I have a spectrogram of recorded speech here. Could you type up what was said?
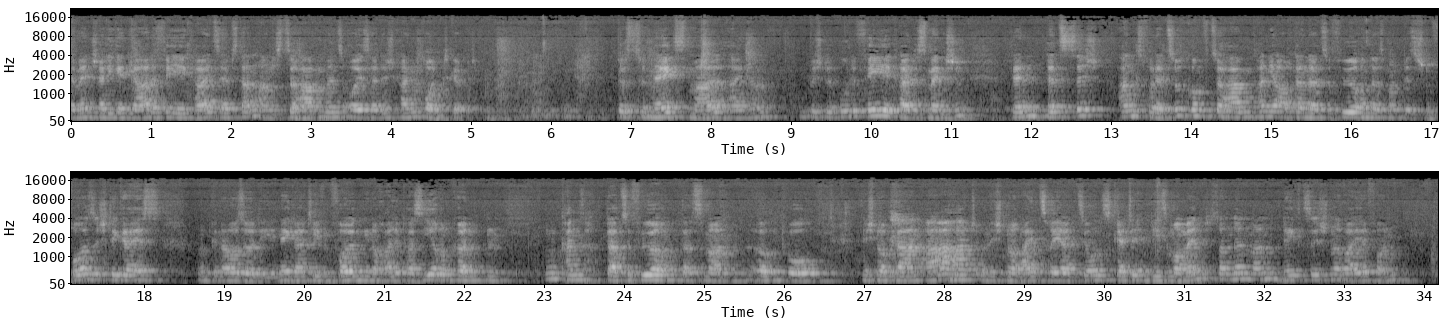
Der Mensch hat die geniale Fähigkeit, selbst dann Angst zu haben, wenn es äußerlich keinen Grund gibt. Das ist zunächst mal eine gute Fähigkeit des Menschen, denn letztlich Angst vor der Zukunft zu haben, kann ja auch dann dazu führen, dass man ein bisschen vorsichtiger ist und genauso die negativen Folgen, die noch alle passieren könnten, kann dazu führen, dass man irgendwo nicht nur Plan A hat und nicht nur Reizreaktionskette in diesem Moment, sondern man legt sich eine Reihe von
